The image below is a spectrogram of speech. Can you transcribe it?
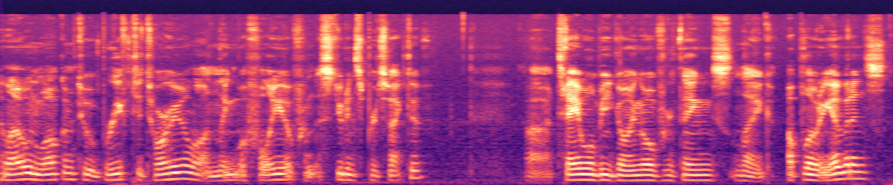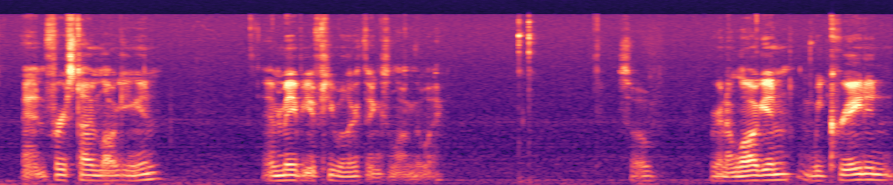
Hello and welcome to a brief tutorial on LinguaFolio from the student's perspective. Uh, today we'll be going over things like uploading evidence and first time logging in and maybe a few other things along the way. So we're going to log in. We created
